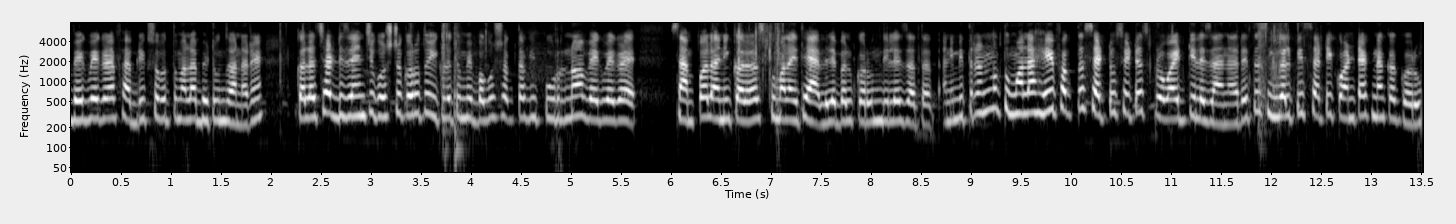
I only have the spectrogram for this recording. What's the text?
वेगवेगळ्या फॅब्रिकसोबत तुम्हाला भेटून जाणार आहे. कलरच्या डिझाईनची गोष्ट करू तर इकडे तुम्ही बघू शकता की पूर्ण वेगवेगळे सॅम्पल आणि कलर्स तुम्हाला इथे अवेलेबल करून दिले जातात. आणि मित्रांनो तुम्हाला हे फक्त सेट टू सेटच प्रोव्हाइड केले जाणार आहे. तर सिंगल पीससाठी कॉन्टॅक्ट नका करू.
